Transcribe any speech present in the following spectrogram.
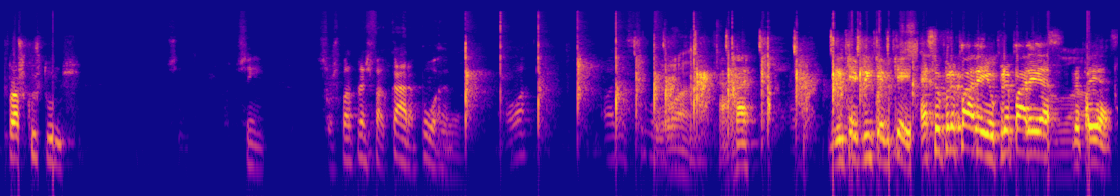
próprios costumes. Sim. Sim. Seus próprios falam, cara, porra. Ó, olha esse moleque. Caralho. Brinquei, brinquei, brinquei. Essa eu preparei, eu preparei essa. Preparei essa.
